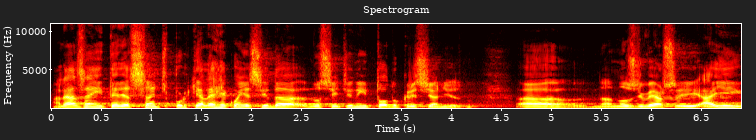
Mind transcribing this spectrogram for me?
Aliás, é interessante porque ela é reconhecida no sentido em todo o cristianismo. Uh, nos diversos, aí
